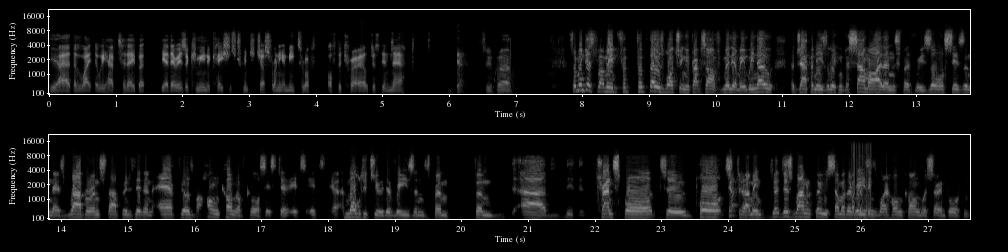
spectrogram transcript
Yeah. uh, the light that we have today. But yeah, there is a communications trench just running a meter off off the trail, just in there. Yeah, superb. So I mean, just I mean, for, for those watching who perhaps aren't familiar, I mean, we know the Japanese are looking for some islands for resources, and there's rubber and stuff interested in airfields. But Hong Kong, of course, it's just, it's it's a multitude of reasons from from uh, transport to ports Yep. to I mean, just run through some of the reasons why Hong Kong was so important.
